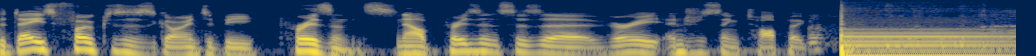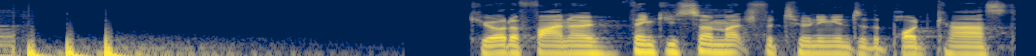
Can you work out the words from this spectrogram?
Today's focus is going to be presence. Now, presence is a very interesting topic. Kia ora whānau. Thank you so much for tuning into the podcast.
